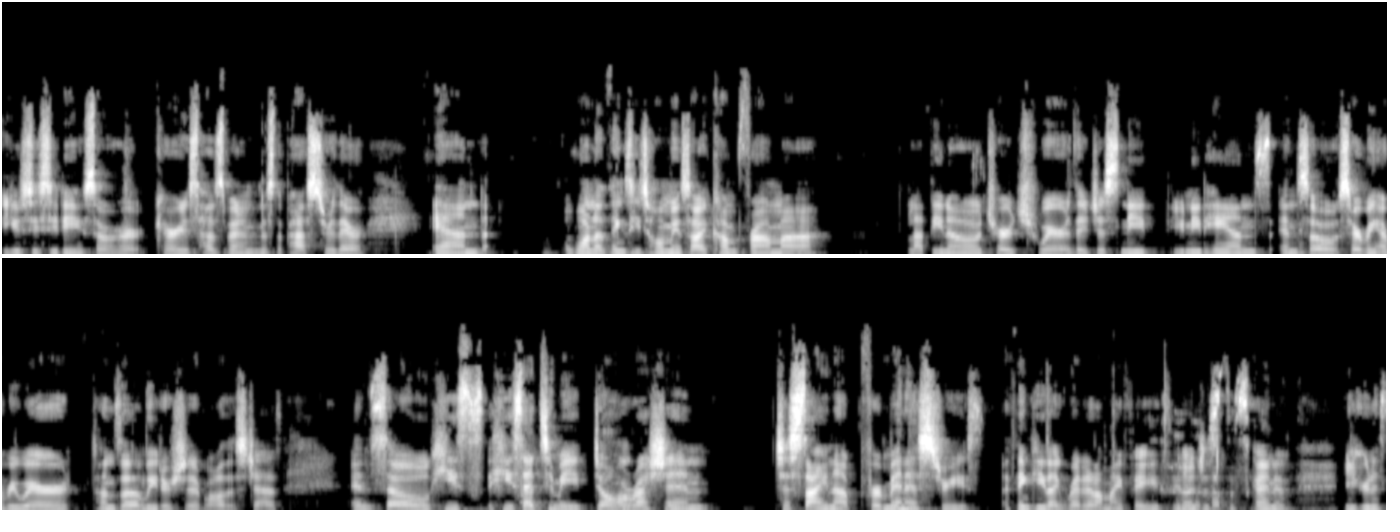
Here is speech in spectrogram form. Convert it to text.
UCCD, so her Carrie's husband is the pastor there, and one of the things he told me. So I come from a Latino church where they just need you need hands, and so serving everywhere, tons of leadership, all this jazz. And so he's he said to me, "Don't rush in to sign up for ministries." I think he like read it on my face, you know, just this kind of eagerness.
